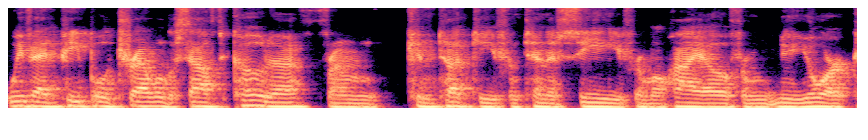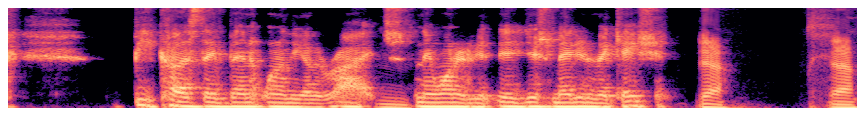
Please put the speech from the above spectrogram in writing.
we've had people travel to south dakota from kentucky from tennessee from ohio from new york because they've been at one of the other rides mm. and they wanted to, they just made it a vacation. Yeah yeah.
